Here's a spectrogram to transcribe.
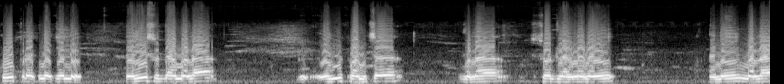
खूप प्रयत्न केले. तरी सुद्धा मला युनिफॉर्मचं मला शोध लागला नाही. आणि मला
